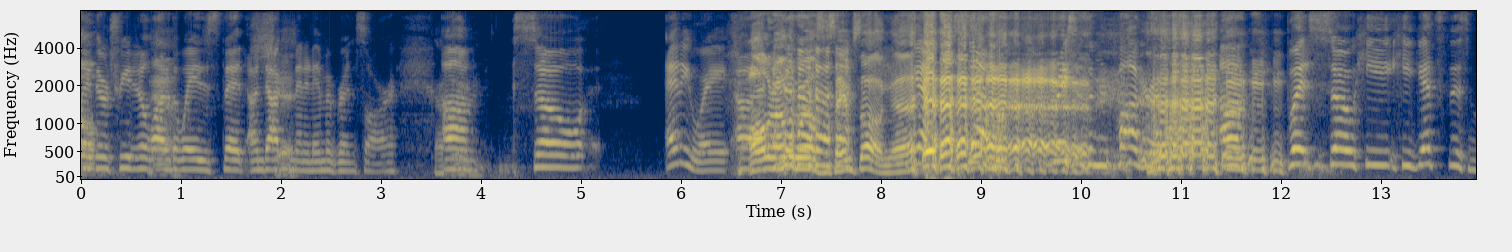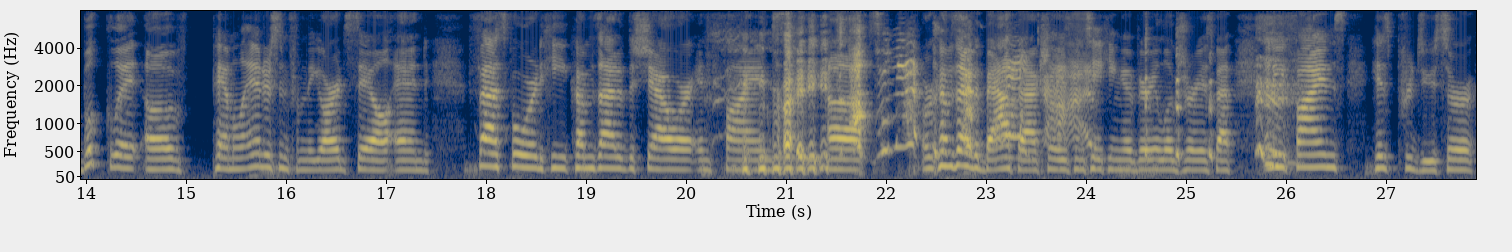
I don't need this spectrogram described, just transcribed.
Actually, they're treated a lot of the ways that undocumented immigrants are. Um, so anyway, uh, all around the world, it's the same song. Uh, Yeah, so, racism and pogroms. Um, but so he he gets this booklet of Pamela Anderson from the yard sale, and fast forward, he comes out of the shower and finds. right. Uh, or comes out of the bath actually he's been taking a very luxurious bath and he finds his producer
